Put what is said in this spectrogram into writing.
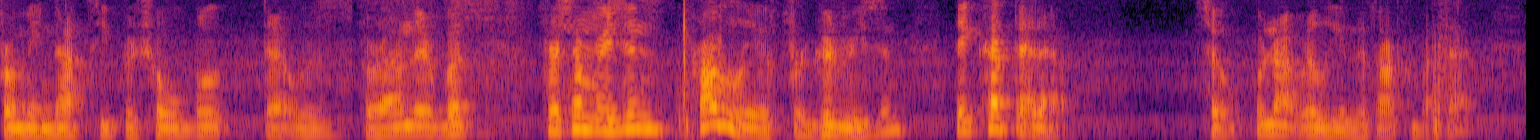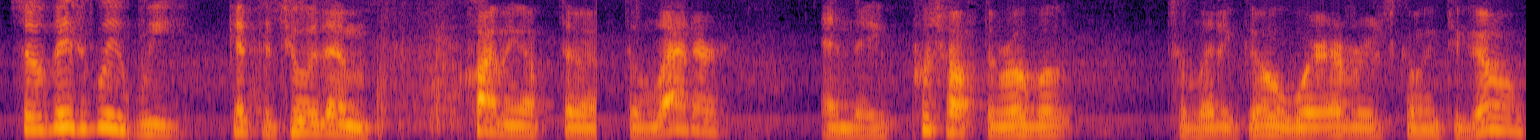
from a Nazi patrol boat that was around there. But for some reason, probably for good reason, they cut that out. So we're not really going to talk about that. So basically, we get the two of them climbing up the, the ladder, and they push off the rowboat to let it go wherever it's going to go,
